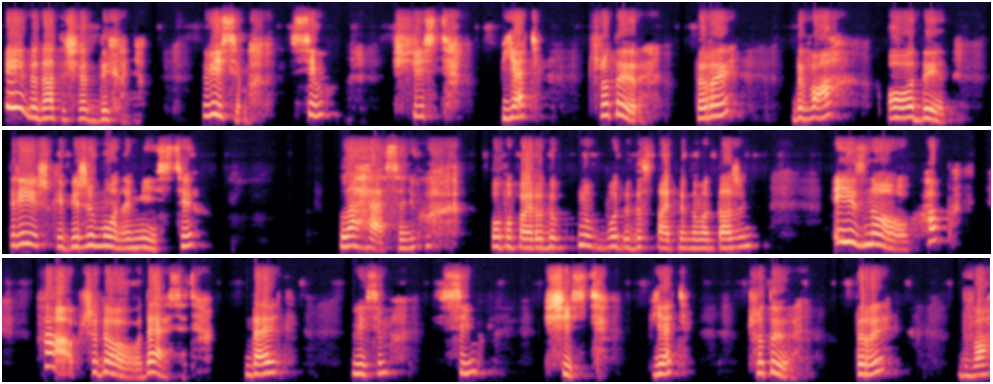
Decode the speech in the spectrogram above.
І додати ще дихання. Вісім, сім, шість, п'ять, чотири, три, два, один. Трішки біжимо на місці. Легесенько. По попереду ну, буде достатньо навантаження. І знову хап, хап, чудово. 10, 9, 8, 7, 6, 5, 4, 3, 2,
